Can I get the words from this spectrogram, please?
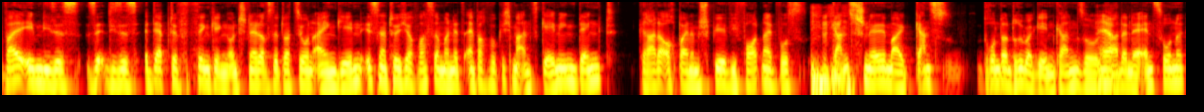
Weil eben dieses, dieses Adaptive Thinking und schnell auf Situationen eingehen, ist natürlich auch was, wenn man jetzt einfach wirklich mal ans Gaming denkt, gerade auch bei einem Spiel wie Fortnite, wo es ganz schnell mal ganz drunter und drüber gehen kann, so ja. gerade in der Endzone,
